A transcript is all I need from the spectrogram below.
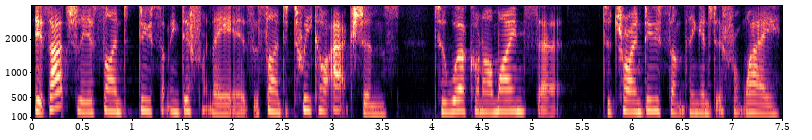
It's actually a sign to do something differently. It's a sign to tweak our actions, to work on our mindset, to try and do something in a different way.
